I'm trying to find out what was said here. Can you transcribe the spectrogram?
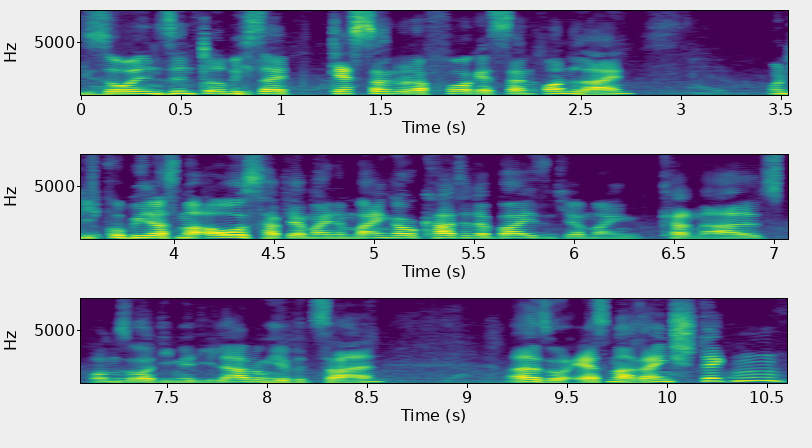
Die Säulen sind, glaube ich, seit gestern oder vorgestern online. Und ich probiere das mal aus. Habe ja meine Maingau-Karte dabei, sind ja mein Kanalsponsor, die mir die Ladung hier bezahlen. Also erstmal reinstecken.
